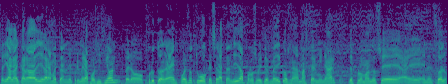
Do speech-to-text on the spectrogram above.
sería la encargada de llegar a meta en primera posición, pero fruto del gran esfuerzo tuvo que ser atendida por los servicios médicos nada más terminar, desplomándose eh, en el suelo.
